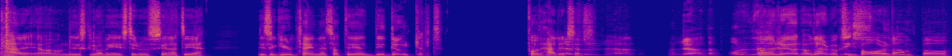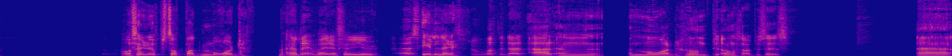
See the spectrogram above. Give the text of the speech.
Här, ja, om du skulle vara med i studion så ser ni att det är, det är så gult här inne så att det är, det är dunkelt. På ett härligt sätt. Röd, den röda porren. Ja, röd, och där är också en barlampa. Och, och så är det en uppstoppad mård. Eller vad är det för djur? Jag Iller. tro att det där är en, en mårdhund. Precis. Eh,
